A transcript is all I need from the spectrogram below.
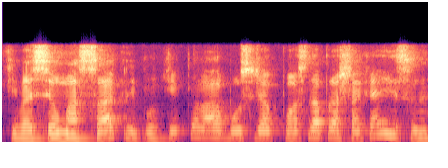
que vai ser um massacre, porque pela bolsa de aposta dá para achar que é isso, né?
